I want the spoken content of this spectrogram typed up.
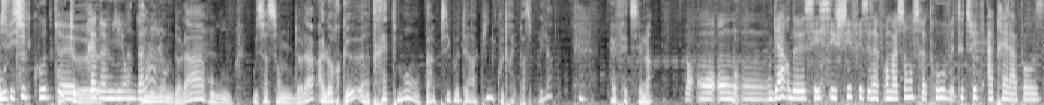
coûte- suicide coûte, coûte, euh, près euh, d'un million de un dollars. million de dollars ou, ou 500 000 dollars, alors qu'un traitement par psychothérapie ne coûterait pas ce prix-là. Effectivement. Bon, on, on- on garde ces, ces chiffres et ces informations. On se retrouve tout de suite après la pause.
